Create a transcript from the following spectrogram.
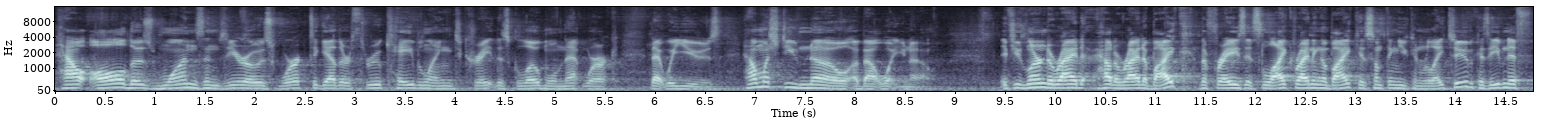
how all those ones and zeros work together through cabling to create this global network that we use? How much do you know about what you know? If you learn to ride how to ride a bike, the phrase "it's like riding a bike" is something you can relate to because even if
